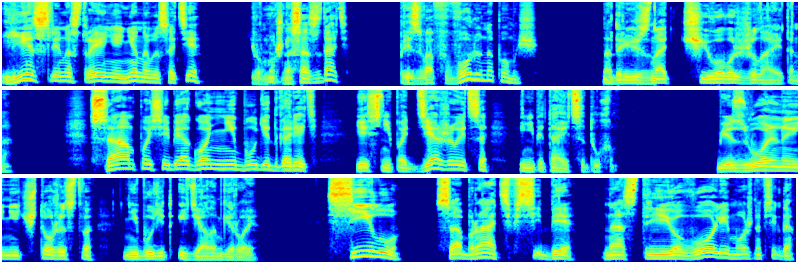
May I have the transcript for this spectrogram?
Если настроение не на высоте, его можно создать, призвав волю на помощь. Надо лишь знать, чего возжелает она. Сам по себе огонь не будет гореть, если не поддерживается и не питается духом. Безвольное ничтожество не будет идеалом героя. Силу собрать в себе на острие воли можно всегда.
